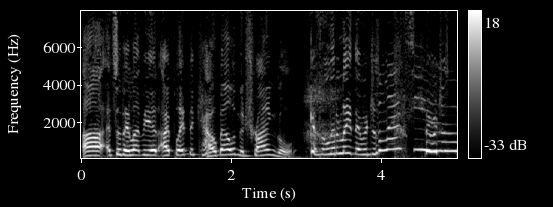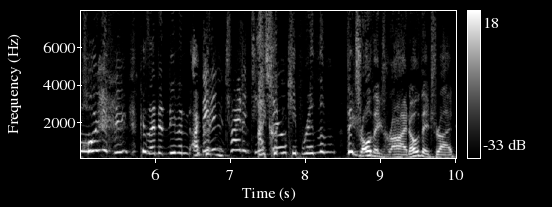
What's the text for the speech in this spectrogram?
Uh, and so they let me in. I played the cowbell and the triangle because literally they would just Bless they would just point at me because I didn't even. I They couldn't didn't try to teach I couldn't you? keep rhythm. They oh they tried oh they tried,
